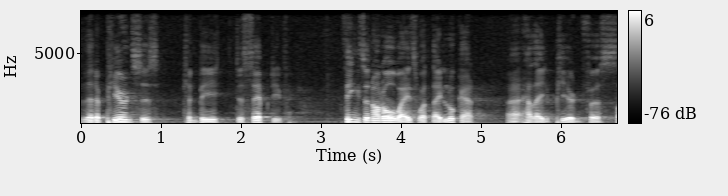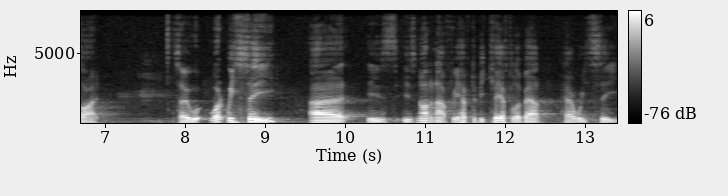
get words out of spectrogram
that appearances can be deceptive. Things are not always what they look at, uh, how they appear in first sight. So, what we see uh, is, is not enough. We have to be careful about how we see.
